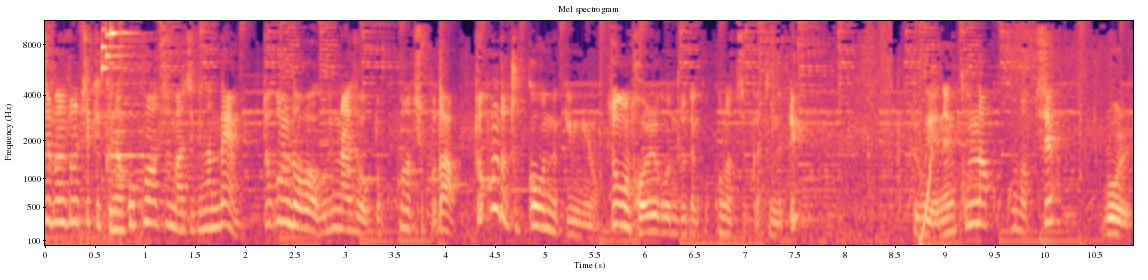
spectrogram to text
코코넛칩은 솔직히 그냥 코코넛칩 맛이긴 한데 조금 더 우리나라에서 먹던 코코넛칩보다 조금 더 두꺼운 느낌이에요. 조금 덜 건조된 코코넛칩 같은 느낌? 그리고 얘는 꿈나 코코넛칩 롤.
